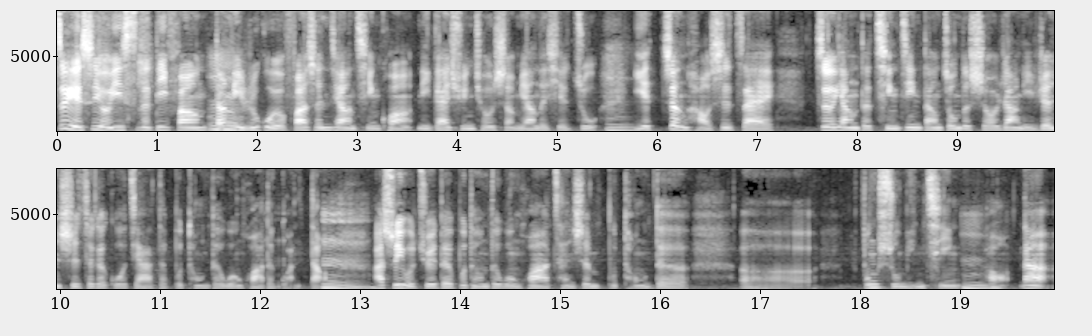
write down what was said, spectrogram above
这也是有意思的地方，当你如果有发生这样的情况，你该寻求什么样的协助？嗯，也正好是在。这样的情境当中的时候，让你认识这个国家的不同的文化的管道。嗯啊，所以我觉得不同的文化产生不同的呃风俗民情。嗯，好、哦，那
